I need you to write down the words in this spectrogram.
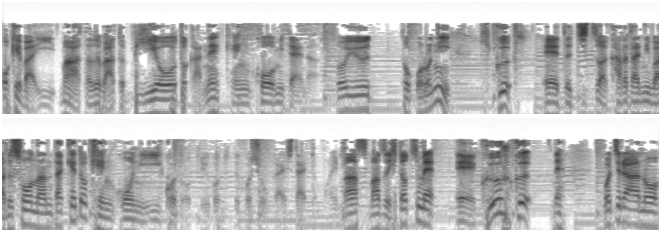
おけばいい。まあ、例えばあと美容とかね、健康みたいな、そういうところに聞く、えっ、と、実は体に悪そうなんだけど健康にいいことということでご紹介したいと思います。まず一つ目、えー、空腹。ね、こちらあの、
